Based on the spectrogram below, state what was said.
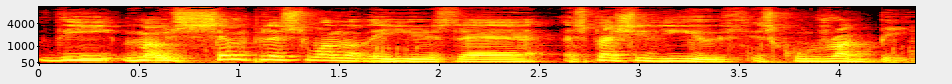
the most simplest one that they use there, especially the youth, is called rugby.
